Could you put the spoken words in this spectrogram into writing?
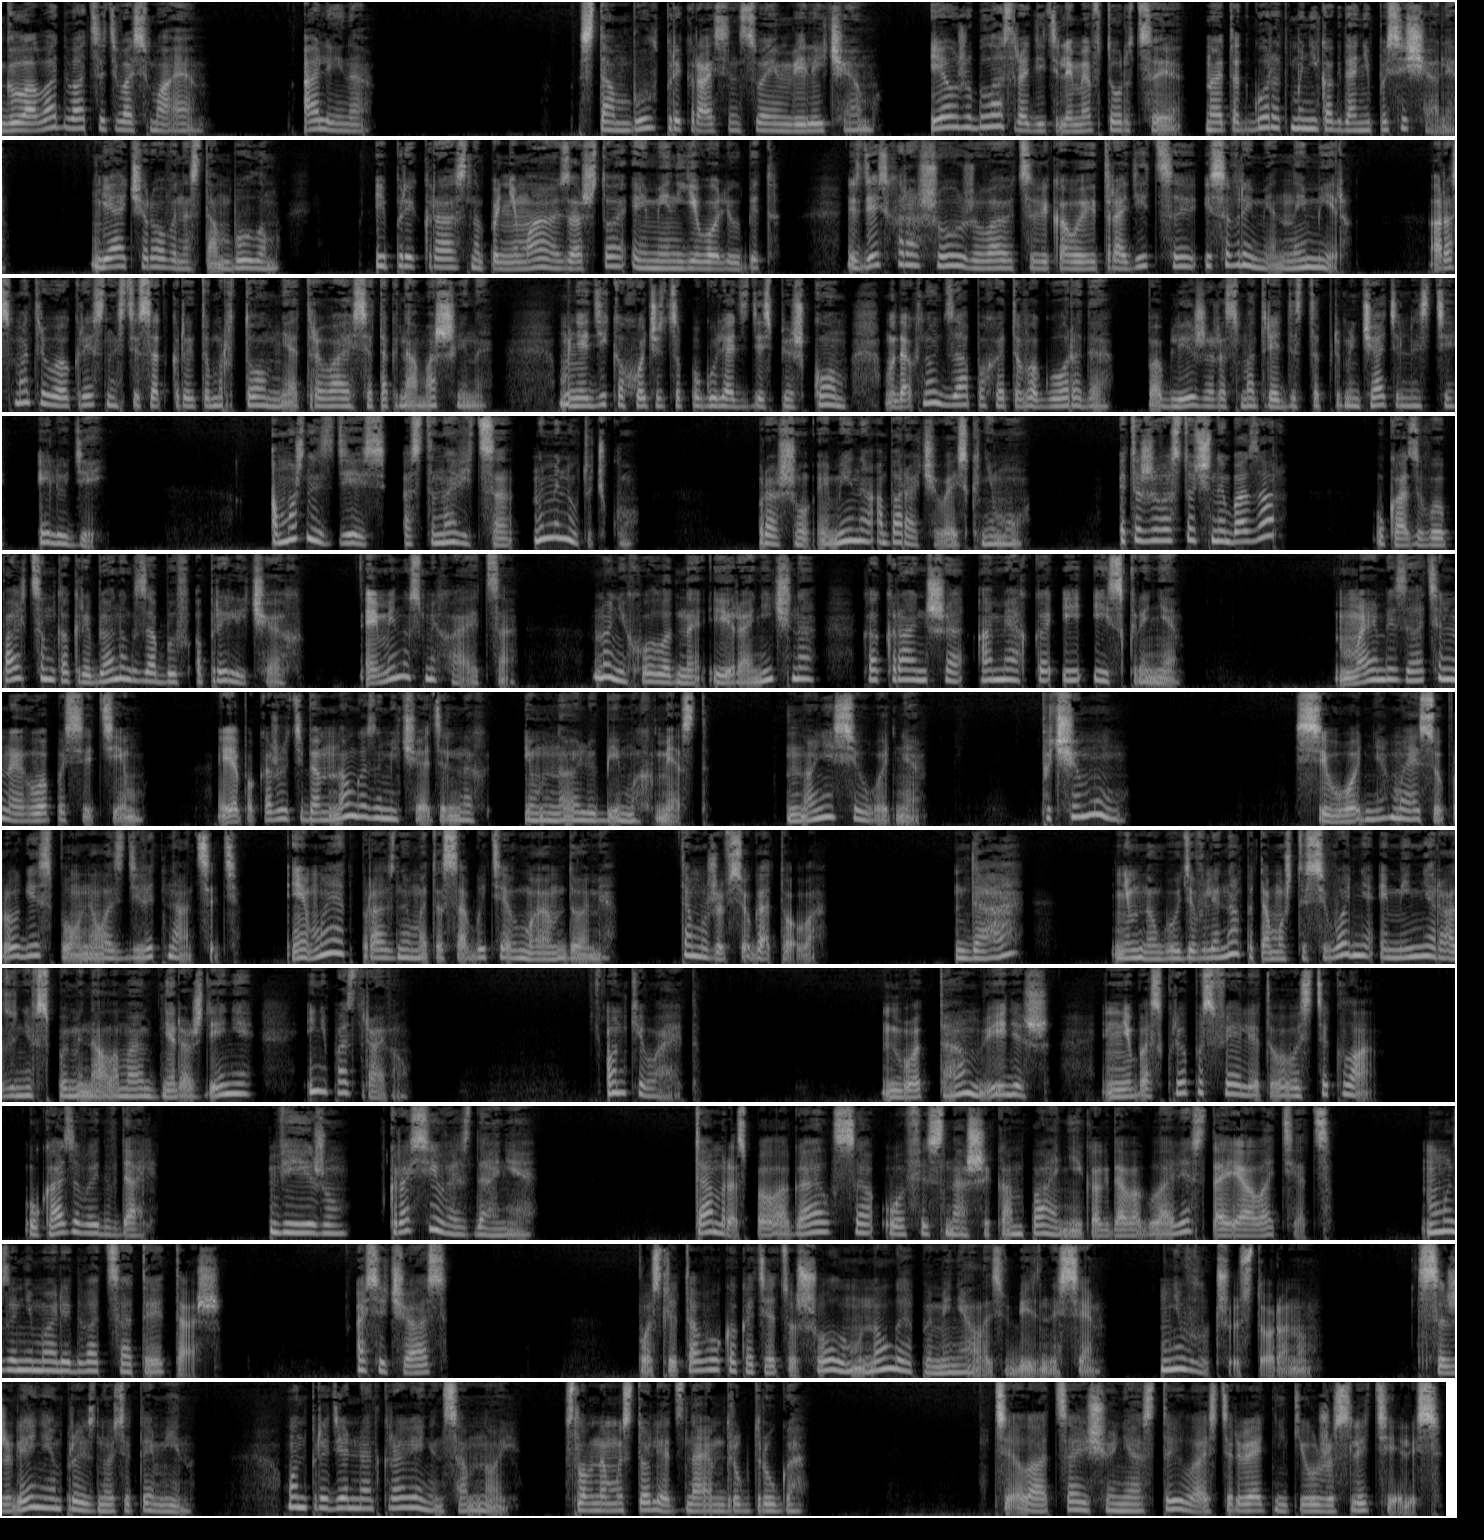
Глава 28. Алина. Стамбул прекрасен своим величием. Я уже была с родителями в Турции, но этот город мы никогда не посещали. Я очарована Стамбулом и прекрасно понимаю, за что Эмин его любит. Здесь хорошо уживаются вековые традиции и современный мир. Рассматриваю окрестности с открытым ртом, не отрываясь от окна машины — мне дико хочется погулять здесь пешком, вдохнуть запах этого города, поближе рассмотреть достопримечательности и людей. «А можно здесь остановиться на минуточку?» Прошу Эмина, оборачиваясь к нему. «Это же Восточный базар?» Указываю пальцем, как ребенок, забыв о приличиях. Эмин усмехается, но не холодно и иронично, как раньше, а мягко и искренне. «Мы обязательно его посетим», я покажу тебе много замечательных и мной любимых мест. Но не сегодня. Почему? Сегодня моей супруге исполнилось 19, и мы отпразднуем это событие в моем доме. Там уже все готово. Да? Немного удивлена, потому что сегодня Эмин ни разу не вспоминал о моем дне рождения и не поздравил. Он кивает. «Вот там, видишь, Небоскреб из фиолетового стекла. Указывает вдаль. Вижу. Красивое здание. Там располагался офис нашей компании, когда во главе стоял отец. Мы занимали двадцатый этаж. А сейчас? После того, как отец ушел, многое поменялось в бизнесе. Не в лучшую сторону. С сожалением произносит Эмин. Он предельно откровенен со мной словно мы сто лет знаем друг друга. Тело отца еще не остыло, а стервятники уже слетелись.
